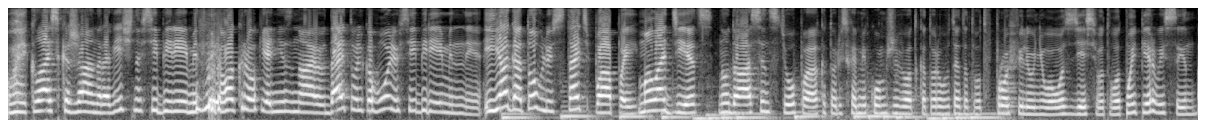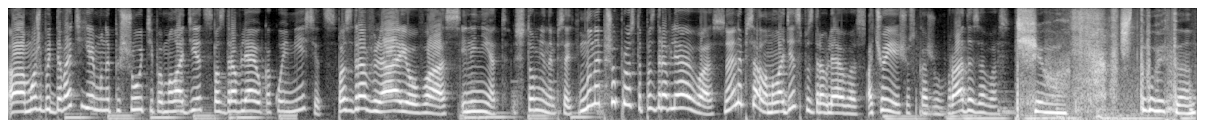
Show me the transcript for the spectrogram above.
Ой, классика жанра. Вечно все беременные вокруг, я не знаю. Дай только волю, все беременные. И я готовлюсь стать папой. Молодец. Ну да, сын Степа, который с хомяком живет, который вот этот вот в профиле у него вот здесь вот вот. Мой первый сын. А, может быть, давайте я ему напишу, типа, молодец, поздравляю, какой месяц? Поздравляю вас. Или нет? Что мне написать? Ну, напишу просто поздравляю вас. Ну, я написала, молодец, поздравляю вас. А что я еще скажу? Рада за вас. Чего? Что это?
